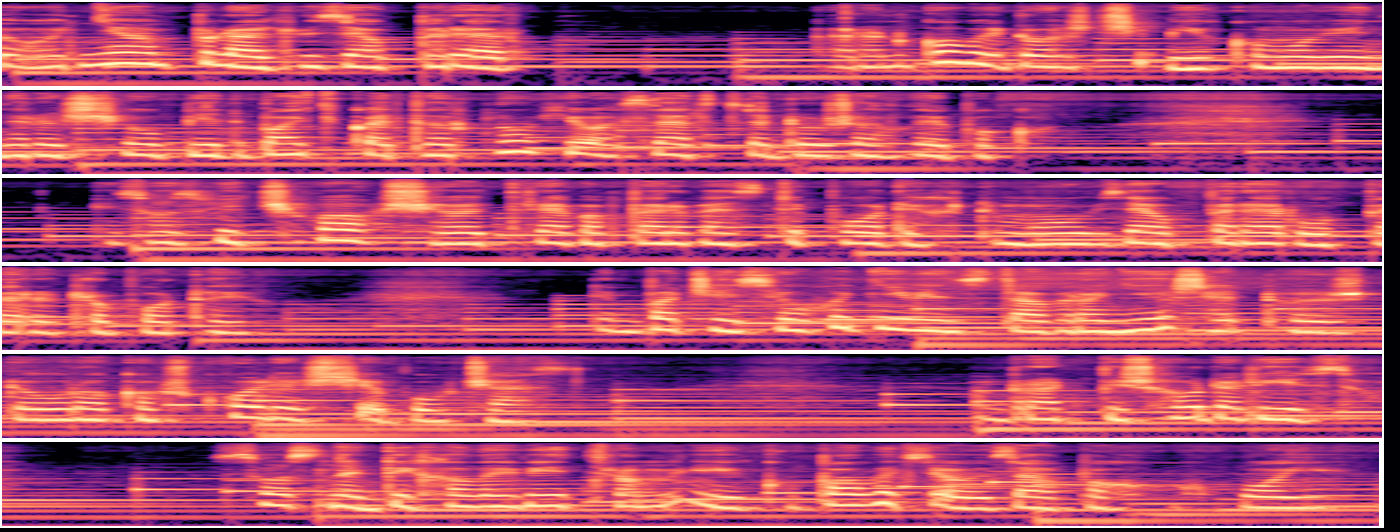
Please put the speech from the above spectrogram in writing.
Того дня брат взяв перерву. Ранковий дощ, в якому він розчув біль батька, торкнув його серце дуже глибоко. Ісус відчував, що треба перевести подих, тому взяв перерву перед роботою. Тим паче сьогодні він став раніше, тож до урока в школі ще був час. Брат пішов до лісу. Сосни дихали вітром і купалися у запаху хвої.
